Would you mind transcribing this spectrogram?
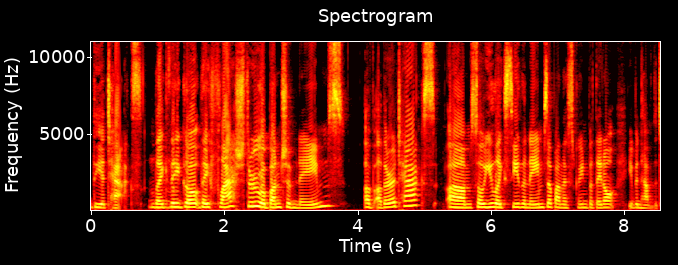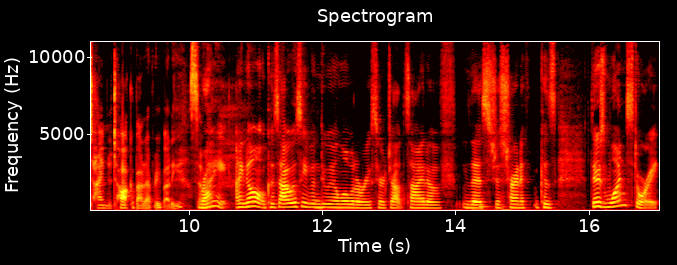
the attacks. Like they go, they flash through a bunch of names of other attacks. Um, so you like see the names up on the screen, but they don't even have the time to talk about everybody. So Right. I know because I was even doing a little bit of research outside of this, just trying to because there's one story.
